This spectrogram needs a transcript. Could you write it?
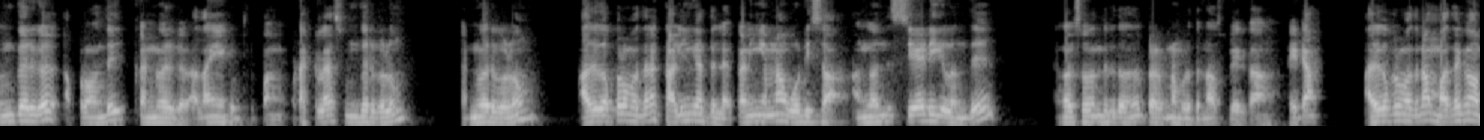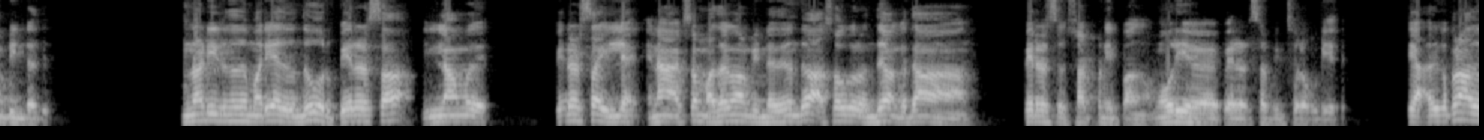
சுங்கர்கள் அப்புறம் வந்து கன்வர்கள். அதான் ஏன் கொடுத்துருப்பாங்க. வடக்கில் சுங்கர்களும் கன்வர்களும். அதுக்கப்புறம் பார்த்தீங்கன்னா கலிங்கத்தில். கலிங்கம்னா ஒடிசா. அங்கே வந்து சேடிகள் வந்து தங்கள் சுதந்திரத்தை வந்து பிரகடனப்படுத்தினா சொல்லியிருக்காங்க. ரைட்டா அதுக்கப்புறம் பார்த்தீங்கன்னா மதகம் அப்படின்றது. முன்னாடி இருந்தது மாதிரி அது வந்து ஒரு பேரரசா இல்லாமல் பேரரசா இல்லை. ஏன்னா ஆக்சுவலாக மதகம் அப்படின்றது வந்து அசோகர் வந்து அங்கே தான் பேரரசு ஸ்டார்ட் பண்ணியிருப்பாங்க. மௌரிய பேரரசு அப்படின்னு சொல்லக்கூடியது. சரி அதுக்கப்புறம் அது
